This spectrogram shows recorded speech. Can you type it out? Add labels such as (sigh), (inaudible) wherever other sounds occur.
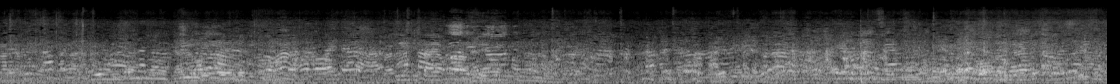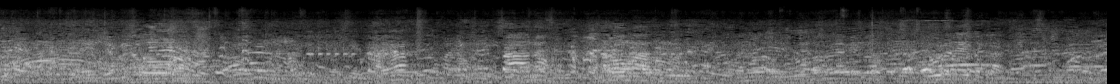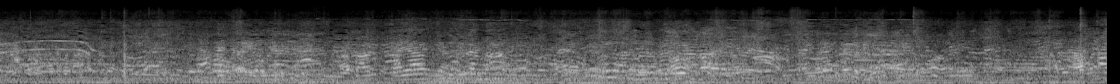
Sa ano? Sa Roma. Dulo. Kaya, ganito lang ha. Yan!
